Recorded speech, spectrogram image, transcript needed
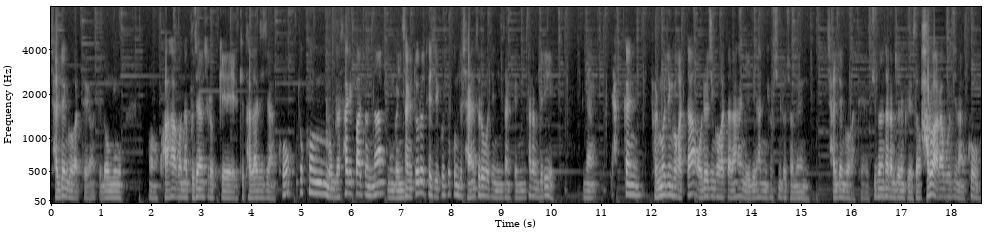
잘 된 것 같아요. 너무 어, 과하거나 부자연스럽게 이렇게 달라지지 않고 조금 뭔가 살이 빠졌나? 뭔가 인상이 또렷해지고 조금 더 자연스러워진 인상 때문에 사람들이 그냥 약간 젊어진 것 같다 어려진 것 같다라는 얘기를 하는 게 훨씬 더 저는 잘 된 것 같아요. 주변 사람들은 그래서 바로 알아보진 않고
